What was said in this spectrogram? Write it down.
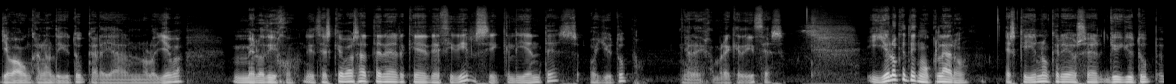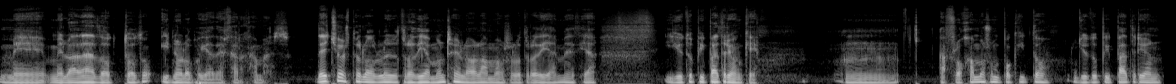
llevaba un canal de YouTube, que ahora ya no lo lleva, me lo dijo. Dices que vas a tener que decidir si clientes o YouTube. Y le dije, hombre, ¿qué dices? Y yo lo que tengo claro es que yo no creo ser... Yo YouTube me, me lo ha dado todo y no lo voy a dejar jamás. De hecho, esto lo hablé el otro día, Monse, lo hablamos el otro día. Y me decía, ¿y YouTube y Patreon qué? Mm, aflojamos un poquito YouTube y Patreon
